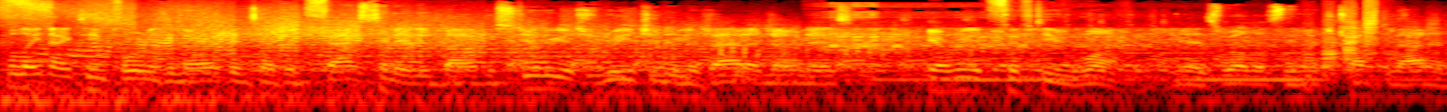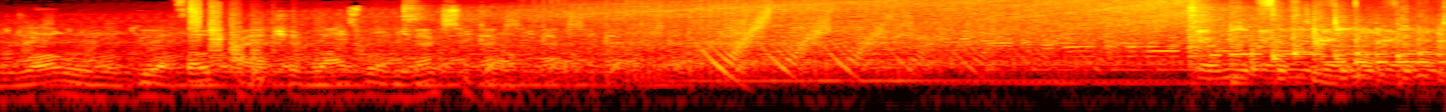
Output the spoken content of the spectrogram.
Since the late 1940s, Americans have been fascinated by a mysterious region in Nevada known as Area 51, as well as the much talked about and long rumored UFO crash in Roswell, New Mexico. Area 51.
